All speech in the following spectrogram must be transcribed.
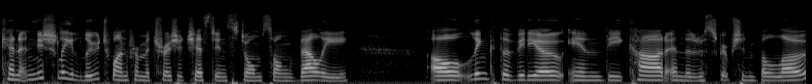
can initially loot one from a treasure chest in Stormsong Valley. I'll link the video in the card and the description below.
